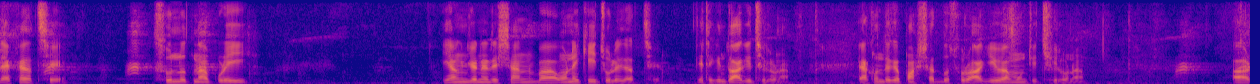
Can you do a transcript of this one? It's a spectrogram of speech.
দেখা যাচ্ছে সুন্নত না পড়েই ইয়াং জেনারেশান বা অনেকেই চলে যাচ্ছে। এটা কিন্তু আগে ছিল না। এখন থেকে পাঁচ সাত বছর আগেও এমনটি ছিল না। আর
